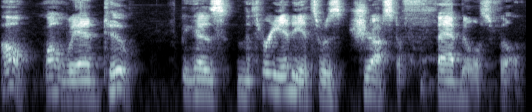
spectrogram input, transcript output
Oh, well, we had two because The Three Idiots was just a fabulous film.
